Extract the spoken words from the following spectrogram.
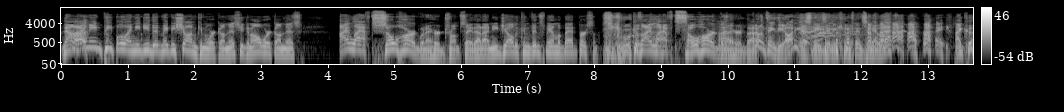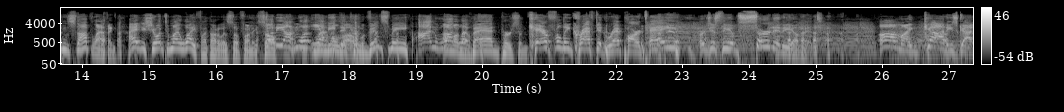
Now, I need people, I need you that maybe Sean can work on this. You can all work on this. I laughed so hard when I heard Trump say that. I need y'all to convince me I'm a bad person. Because I laughed so hard when I, heard that. I don't think the audience needs any convincing of that. right. I couldn't stop laughing. I had to show it to my wife. I thought it was so funny. So Funny on what you level, need to convince me On what I'm a level? bad person. Carefully crafted repartee or just the absurdity of it? Oh my God, he's got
